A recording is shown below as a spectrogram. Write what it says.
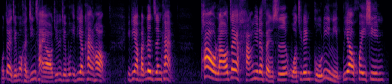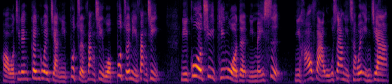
我带节目很精彩哦，今天节目一定要看哈，一定要把认真看。套牢在行业的粉丝，我今天鼓励你不要灰心哈，我今天跟各位讲，你不准放弃，我不准你放弃。你过去听我的，你没事。你毫发无伤，你成为赢家。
